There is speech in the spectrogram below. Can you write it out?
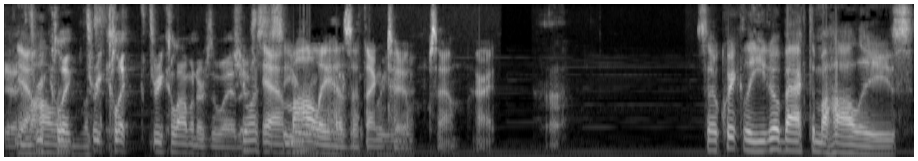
yeah, yeah. three Holland click, wants- three click, three kilometers away. She there. wants to Yeah, see Mahali has a thing before you too. So, all right. So quickly, you go back to Mahali's,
